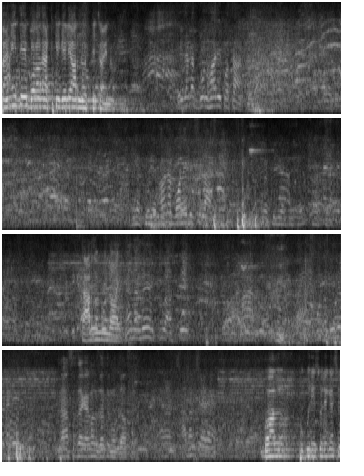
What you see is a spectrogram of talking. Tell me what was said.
পানিতে বল আটকে গেলে আর নড়তে চায় না। এই জায়গা গোল হওয়ারই কথা। হয় না বলে দিচ্ছিলাম তার জন্য লয়। হ্যাঁ না রে একটু আসতে। না আছে জায়গা এখন জাতের মধ্যে আছে। বল পুকুরে চলে গেছে।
